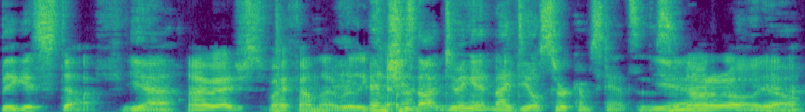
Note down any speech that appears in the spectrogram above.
biggest stuff. Yeah. I, I just I found that really And she's not doing it in ideal circumstances. Yeah. not at all. You Yeah. know?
